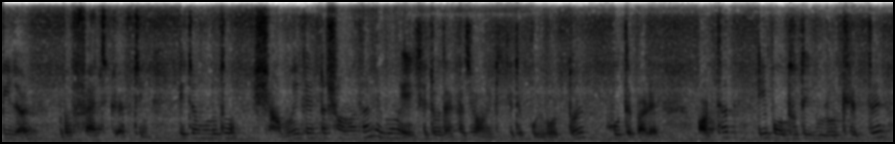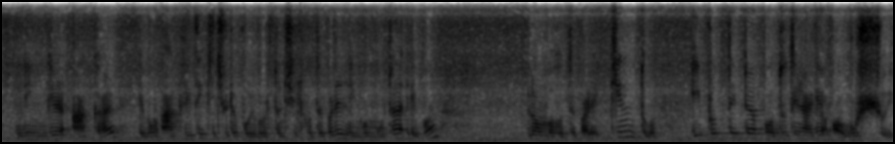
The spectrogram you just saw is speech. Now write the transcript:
ফিলার বা ফ্যাট গ্রাফটিং এটা মূলত সাময়িক একটা সমাধান এবং এই ক্ষেত্রেও দেখা যায় অনেক ক্ষেত্রে পরিবর্তন হতে পারে। অর্থাৎ এই পদ্ধতিগুলোর ক্ষেত্রে লিঙ্গের আকার এবং আকৃতি কিছুটা পরিবর্তনশীল হতে পারে, লিঙ্গ মোটা এবং লম্বা হতে পারে। কিন্তু এই প্রত্যেকটা পদ্ধতির আগে অবশ্যই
